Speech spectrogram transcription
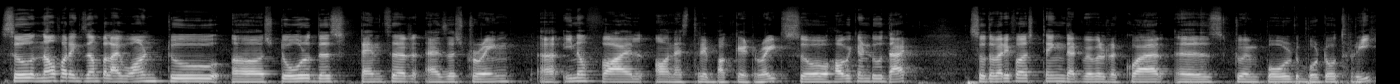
so now for example, I want to uh, store this tensor as a string uh, in a file on S3 bucket, right? So how we can do that? So the very first thing that we will require is to import Boto3.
